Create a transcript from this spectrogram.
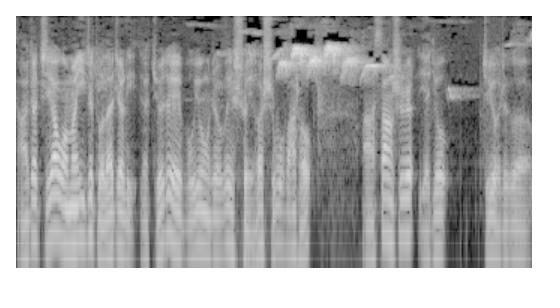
啊，这只要我们一直躲在这里，那绝对不用这为水和食物发愁，啊，丧尸也就只有这个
